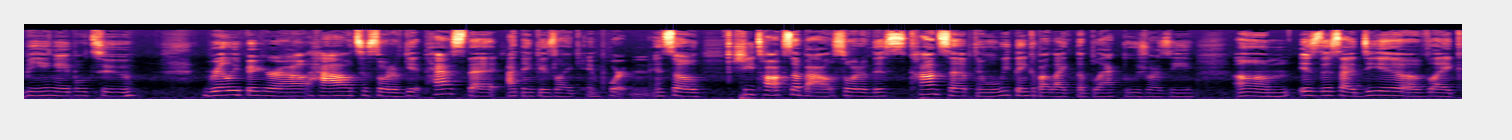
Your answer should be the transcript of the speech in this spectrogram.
being able to really figure out how to sort of get past that, I think is like important. And so she talks about sort of this concept, and when we think about like the black bourgeoisie, um, is this idea of like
